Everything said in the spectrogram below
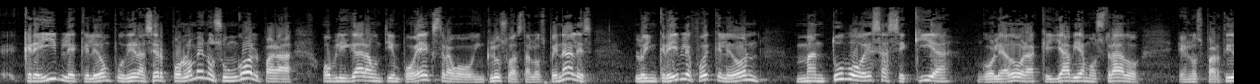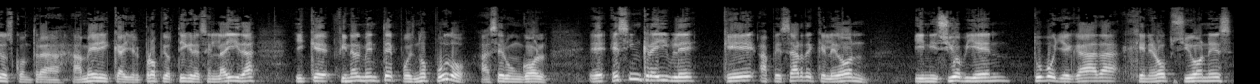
eh, creíble que León pudiera hacer por lo menos un gol para obligar a un tiempo extra o incluso hasta los penales. Lo increíble fue que León mantuvo esa sequía goleadora que ya había mostrado en los partidos contra América y el propio Tigres en la ida y que finalmente pues no pudo hacer un gol. Eh, es increíble que a pesar de que León inició bien, tuvo llegada, generó opciones,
